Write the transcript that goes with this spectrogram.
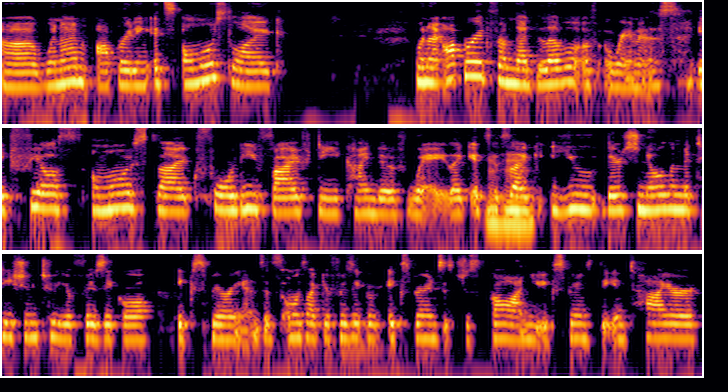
uh when i'm operating it's almost like when I operate from that level of awareness, it feels almost like 4D, 5D kind of way. Like it's mm-hmm. it's like you there's no limitation to your physical experience. It's almost like your physical experience is just gone. You experience the entire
